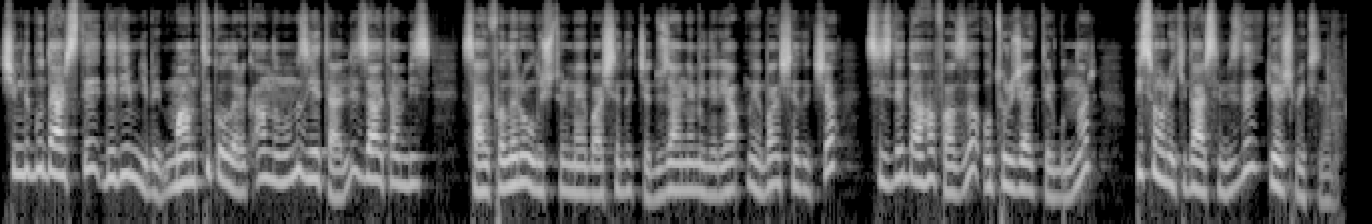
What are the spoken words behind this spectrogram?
Şimdi bu derste dediğim gibi mantık olarak anlamamız yeterli. Zaten biz sayfaları oluşturmaya başladıkça, düzenlemeleri yapmaya başladıkça sizde daha fazla oturacaktır bunlar. Bir sonraki dersimizde görüşmek üzere.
